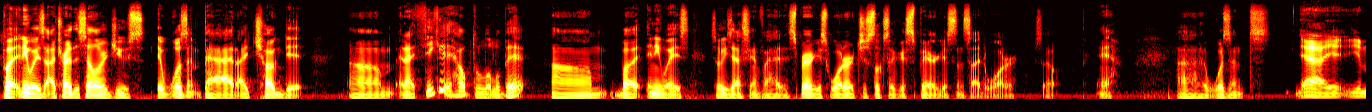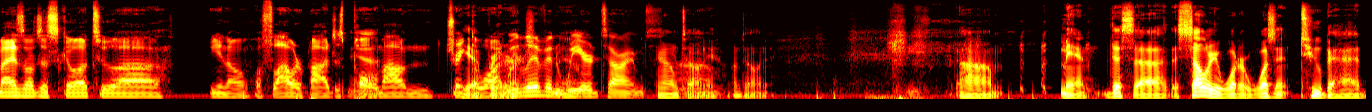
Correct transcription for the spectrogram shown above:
But anyways, I tried the celery juice. It wasn't bad. I chugged it, um, and I think it helped a little bit. Um, but anyways, so he's asking if I had asparagus water. It just looks like asparagus inside the water. So yeah, uh, it wasn't. Yeah, you, you might as well just go out to uh, you know, a flower pot, just pull Yeah. them out and drink Yeah, the water. We live in weird times. You know, I'm telling you. Um, I'm telling you. Um, man, this uh, the celery water wasn't too bad,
